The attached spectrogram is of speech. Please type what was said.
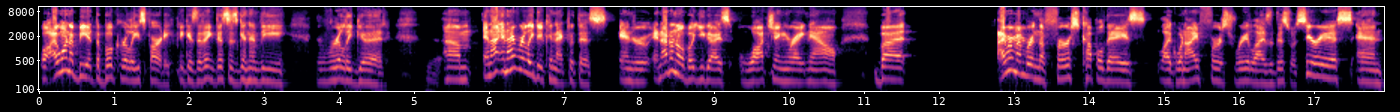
well, I want to be at the book release party because I think this is going to be really good. Yeah. Um, and I and I really do connect with this, Andrew. And I don't know about you guys watching right now, but I remember in the first couple days, like when I first realized that this was serious, and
